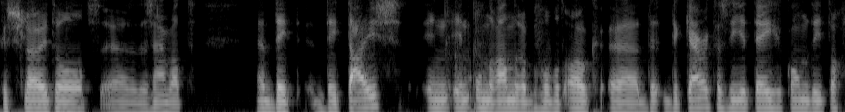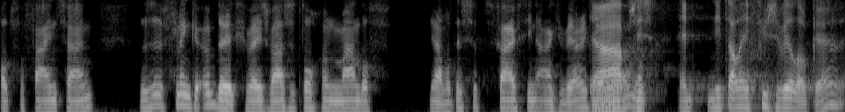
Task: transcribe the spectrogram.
gesleuteld. Eh, er zijn wat eh, de- details in, in onder andere bijvoorbeeld ook eh, de, de characters die je tegenkomt, die toch wat verfijnd zijn. Dus een flinke update geweest waar ze toch een maand of, ja, wat is het, 15 aan gewerkt hebben. Ja, precies. En niet alleen visueel ook, hè.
